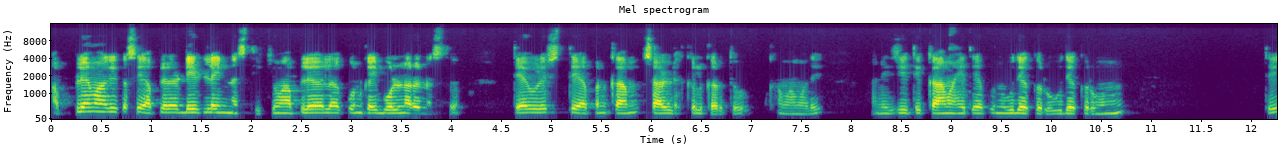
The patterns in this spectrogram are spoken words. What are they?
आपल्या मागे कसं आहे आपल्याला डेडलाईन नसते किंवा आपल्याला कोण काही बोलणारं नसतं त्यावेळेस ते आपण काम चालढकल करतो कामामध्ये. आणि जे ते काम आहे ते आपण उद्या करू उद्या करू म्हणून ते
